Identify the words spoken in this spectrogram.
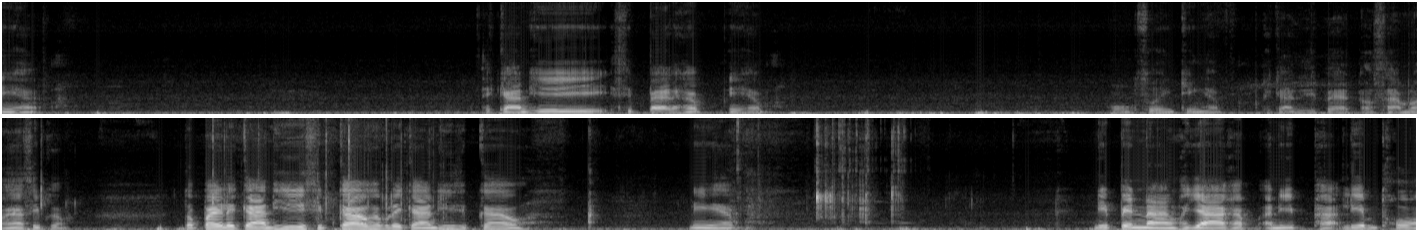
นี่ฮะรายการที่สิบแปดนะครับนี่ครับ สวยจริงครับรายการที่แปดเอาสามร้อยห้าสิบครับ ต่อไปรายการที่สิบเก้าครับรายการที่สิบเก้านี่ครับ นี่เป็นนางพญาครับ อันนี้พระเลี่ยมทอง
